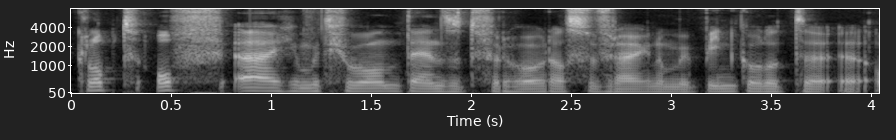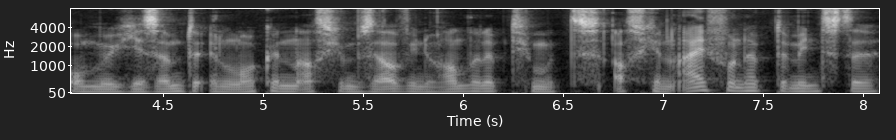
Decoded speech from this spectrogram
klopt. Of uh, je moet gewoon tijdens het verhoor, als ze vragen om je pincode te, uh, om je gsm te unlocken, als je hem zelf in je handen hebt, je moet, als je een iPhone hebt tenminste,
